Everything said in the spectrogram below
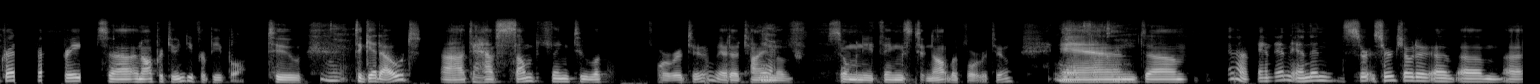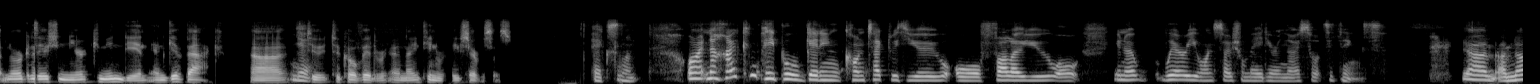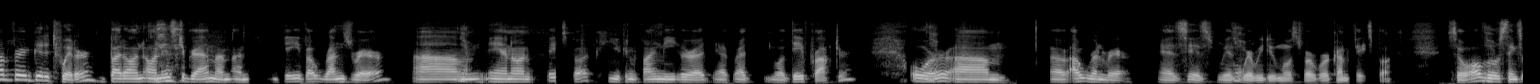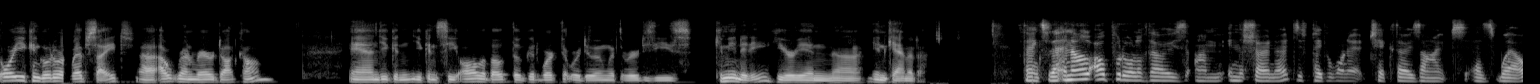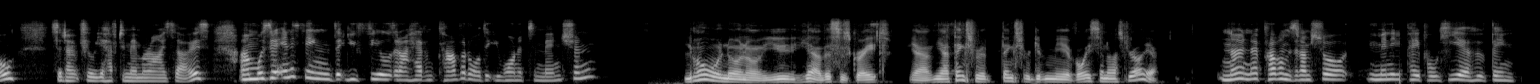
create uh, an opportunity for people to yeah. to get out uh, to have something to look forward to at a time yeah. of so many things to not look forward to, yeah, and exactly. um, yeah, and then and then ser- search out a, a um, uh, an organization in your community and, and give back uh, yeah. to to COVID nineteen relief services. Excellent. All right. Now, how can people get in contact with you or follow you, or you know, where are you on social media and those sorts of things? Yeah, I'm, I'm not very good at Twitter, but on on Instagram, I'm, I'm Dave Outruns Rare. Um. And on Facebook, you can find me either at, at, at well Dave Proctor, or um, uh, Outrun Rare as is yep. where we do most of our work on Facebook. So all those things, or you can go to our website uh, outrunrare.com, and you can you can see all about the good work that we're doing with the rare disease community here in uh, in Canada. Thanks for that. And I'll, I'll put all of those um, in the show notes if people want to check those out as well. So don't feel you have to memorize those. Um, was there anything that you feel that I haven't covered or that you wanted to mention? No, no, no. You, yeah, this is great. Yeah, yeah. Thanks for thanks for giving me a voice in Australia. No, no problems. And I'm sure many people here who've been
